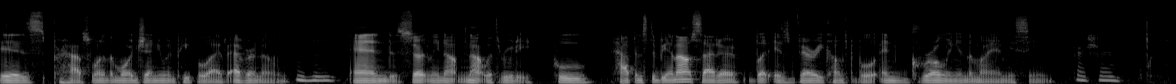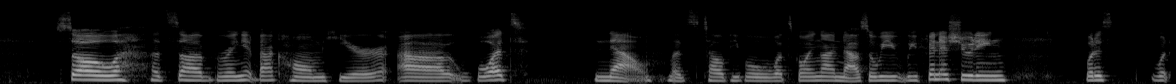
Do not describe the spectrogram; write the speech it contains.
is perhaps one of the more genuine people I've ever known. Mm-hmm. And certainly not not with Rudy, who happens to be an outsider but is very comfortable and growing in the Miami scene. For sure. So let's uh, bring it back home here. Uh, what now? Let's tell people what's going on now. So we we finished shooting. What is what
